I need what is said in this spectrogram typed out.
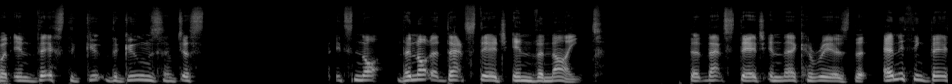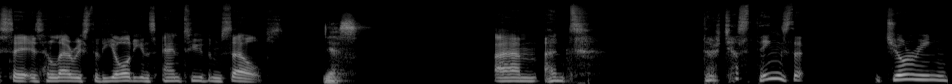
but in this, the go- the goons have just. It's not. They're not at that stage in the night. That that stage in their careers that anything they say is hilarious to the audience and to themselves. Yes. Um, and there's just things that during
